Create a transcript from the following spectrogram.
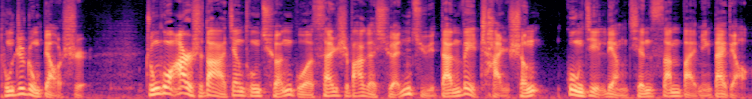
通知中表示，中共二十大将从全国三十八个选举单位产生共计两千三百名代表，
